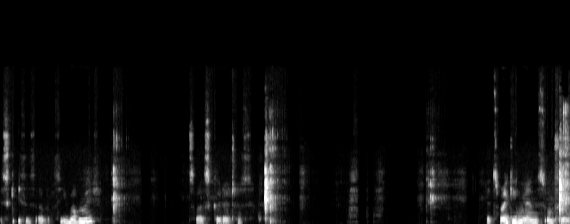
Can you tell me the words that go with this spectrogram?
Es geht. Es ist aggressiver für mich. Zwei Skelette. Der 2 gegen 1 ist unfair.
